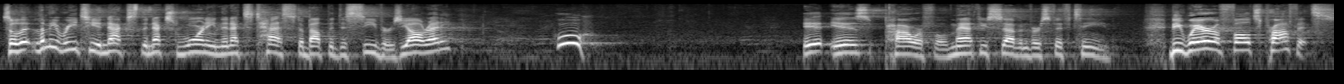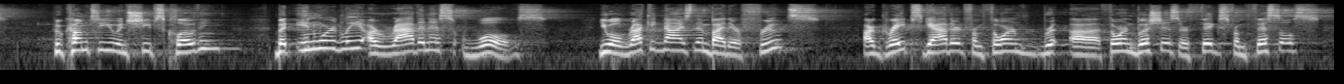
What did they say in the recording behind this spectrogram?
So let, let me read to you next the next warning, the next test about the deceivers. Y'all ready? Whew. It is powerful. Matthew 7, verse 15. Beware of false prophets who come to you in sheep's clothing, but inwardly are ravenous wolves. You will recognize them by their fruits. Are grapes gathered from thorn, uh, thorn bushes or figs from thistles?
